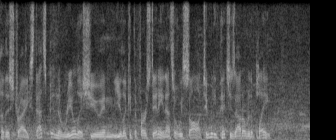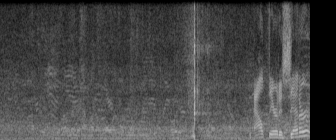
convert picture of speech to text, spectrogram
of the strikes. That's been the real issue. And you look at the first inning, that's what we saw. Too many pitches out over the plate. Out there to center.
